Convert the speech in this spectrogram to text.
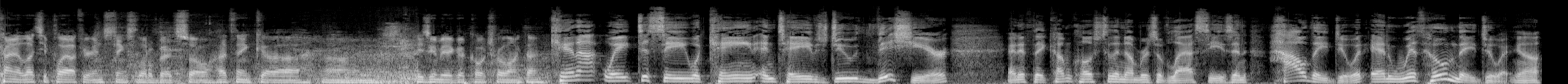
kind of lets you play off your instincts a little bit. So I think uh, um, he's going to be a good coach for a long time. Cannot wait to see what Kane and Toews do this year and if they come close to the numbers of last season, how they do it and with whom they do it. You know,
